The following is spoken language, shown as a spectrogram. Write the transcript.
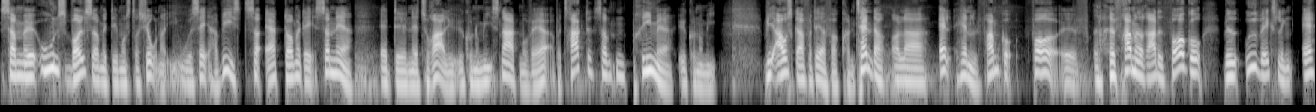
som øh, ugens voldsomme demonstrationer i USA har vist, så er dommedag så nær, at øh, naturaløkonomi snart må være at betragte som den primære økonomi. Vi afskaffer derfor kontanter og lader al handel fremgå for, øh, fremadrettet foregå ved udveksling af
